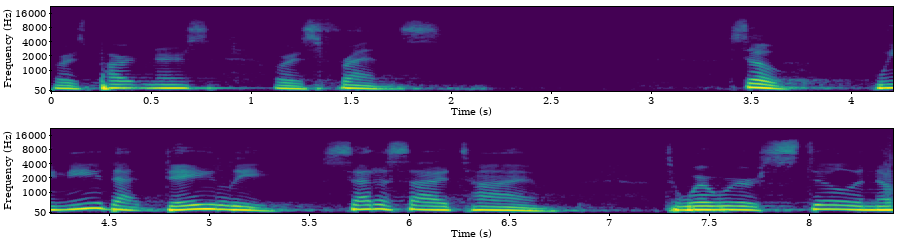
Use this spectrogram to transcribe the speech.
or as partners or as friends. So we need that daily set aside time to where we're still and know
